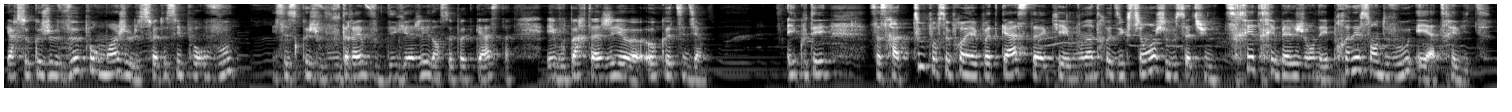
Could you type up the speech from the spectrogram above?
Car ce que je veux pour moi, je le souhaite aussi pour vous et c'est ce que je voudrais vous dégager dans ce podcast et vous partager euh, au quotidien. Écoutez, ça sera tout pour ce premier podcast qui est mon introduction. Je vous souhaite une très très belle journée. Prenez soin de vous et à très vite.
